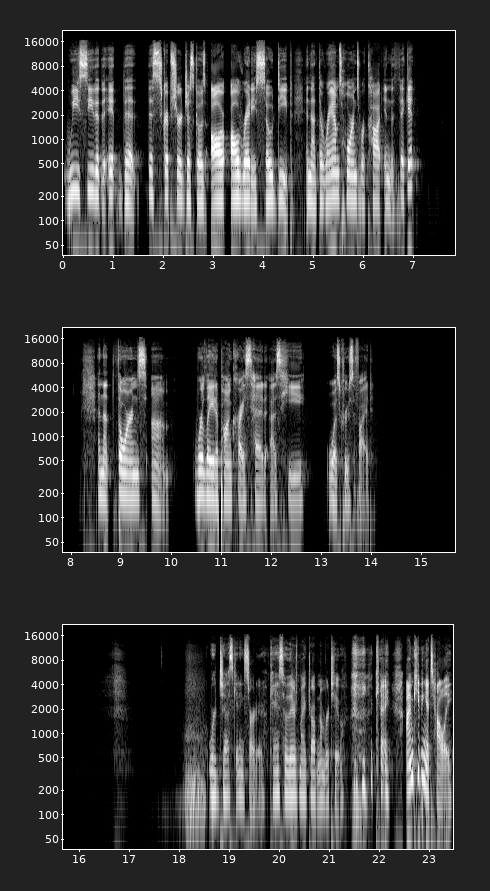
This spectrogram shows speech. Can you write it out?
we see that it that this scripture just goes all, already so deep, and that the ram's horns were caught in the thicket, and that thorns um, were laid upon Christ's head as he was crucified. We're just getting started. Okay, so there's mic drop number two. okay, I'm keeping a tally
